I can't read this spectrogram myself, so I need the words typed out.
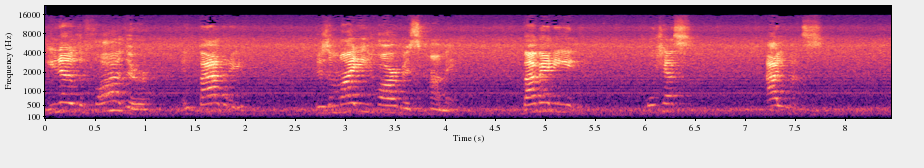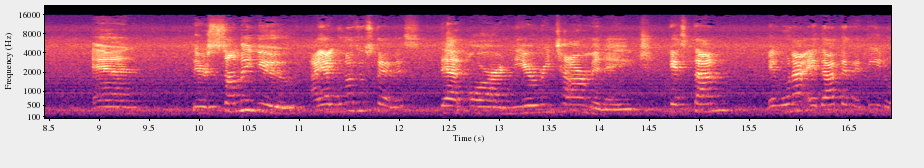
You know, the Father, El Padre there's a mighty harvest coming, va a venir muchas almas. and there's some of you Hay algunos de ustedes that are near retirement age que están en una edad de retiro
